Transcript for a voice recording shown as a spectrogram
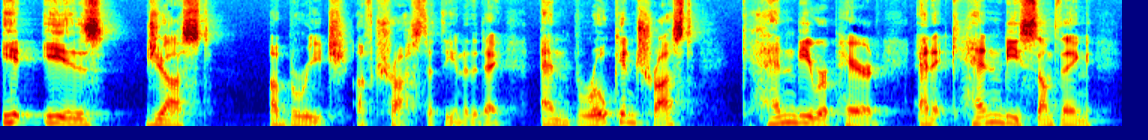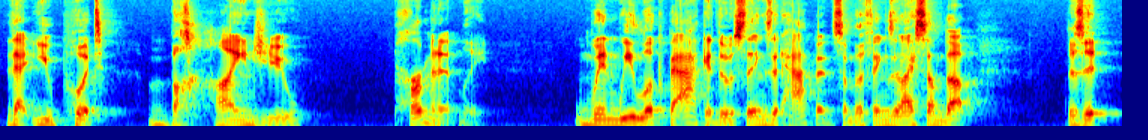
It is just a breach of trust at the end of the day. And broken trust can be repaired, and it can be something that you put behind you permanently. When we look back at those things that happened, some of the things that I summed up, does it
